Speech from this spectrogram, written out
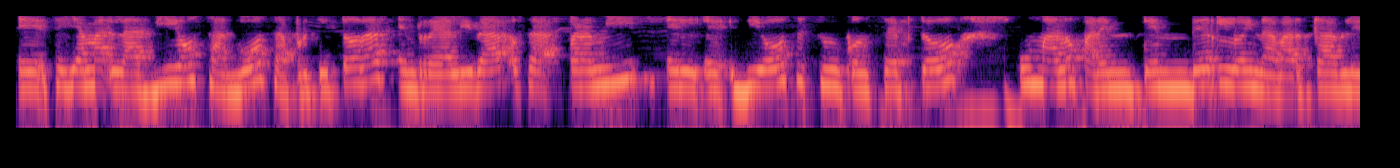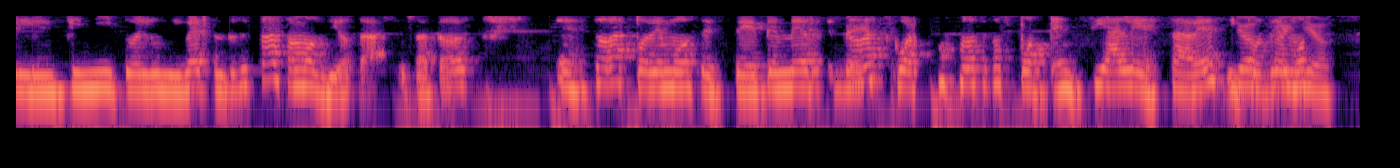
eh, se llama la diosa goza, porque todas en realidad, o sea, para mí el eh, Dios es un concepto humano para entender lo inabarcable, lo infinito, el universo. Entonces todas somos diosas, o sea, todas todas podemos este, tener, todas todos esos potenciales, ¿sabes? Y podemos, Dios.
